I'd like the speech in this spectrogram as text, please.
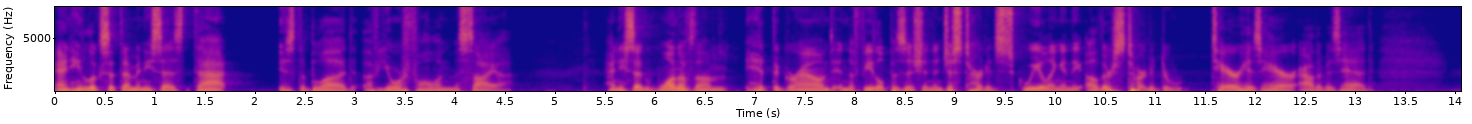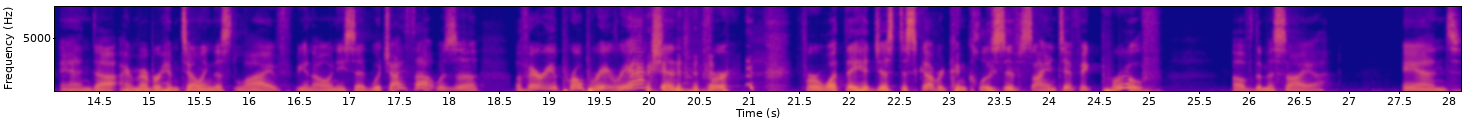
And he looks at them and he says, That is the blood of your fallen Messiah. And he said one of them hit the ground in the fetal position and just started squealing, and the other started to tear his hair out of his head. And uh, I remember him telling this live, you know, and he said, which I thought was a, a very appropriate reaction for for what they had just discovered, conclusive scientific proof of the Messiah, and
